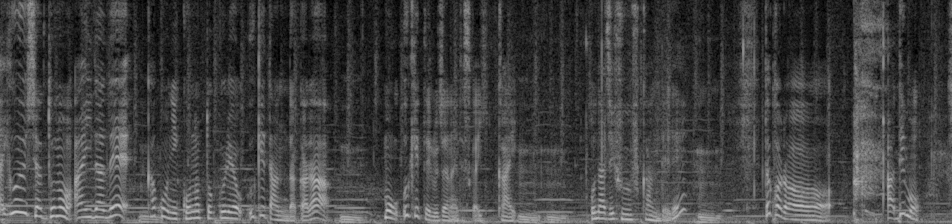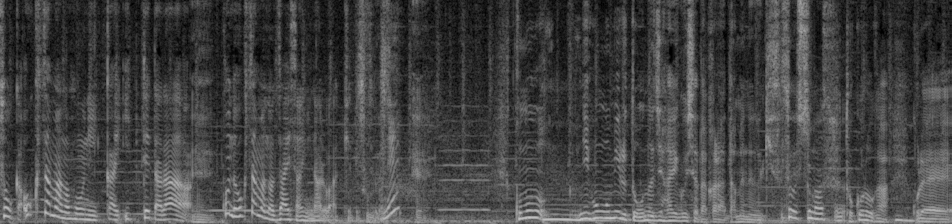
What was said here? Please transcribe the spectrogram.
配偶者との間で過去にこの特例を受けたんだから、うん、もう受けてるじゃないですか一回、うんうん、同じ夫婦間でね、うん、だからあでもそうか奥様の方に一回行ってたら、え今度奥様の財産になるわけですよね。この日本を見ると同じ配偶者だからダメなな気するそうします。ところがこれ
